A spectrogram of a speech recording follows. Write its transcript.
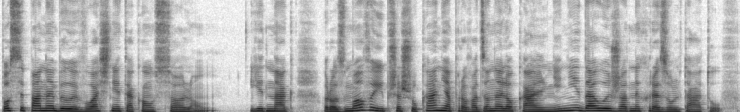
posypane były właśnie taką solą. Jednak rozmowy i przeszukania prowadzone lokalnie nie dały żadnych rezultatów.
